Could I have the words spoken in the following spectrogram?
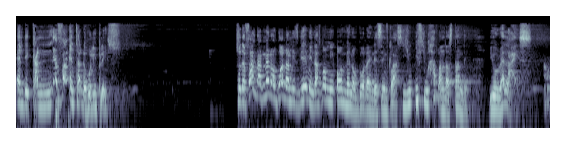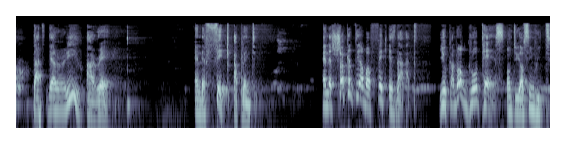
and they can never enter the holy place. So the fact that men of God are misbehaving does not mean all men of God are in the same class. You, if you have understanding, you realize that the real are rare and the fake are plenty. And the shocking thing about fake is that you cannot grow tares until you have seen wheat.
